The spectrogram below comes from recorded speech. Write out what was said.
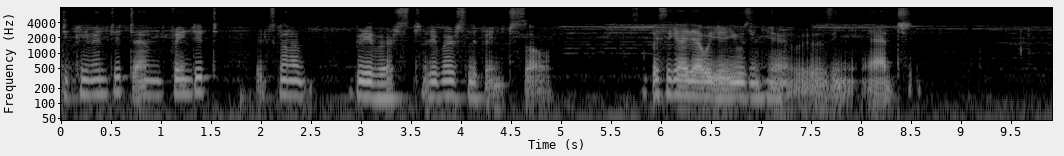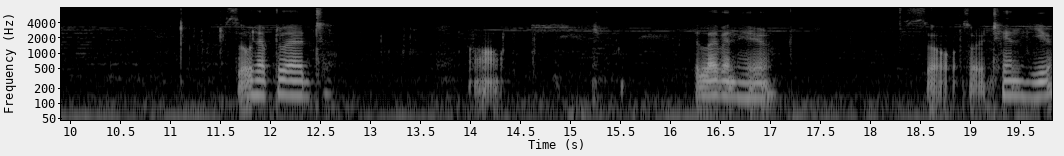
decrement it and print it it's gonna be reversed reversely print. So, so basic idea we are using here we're using add. So we have to add 11 here. So sorry 10 here.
